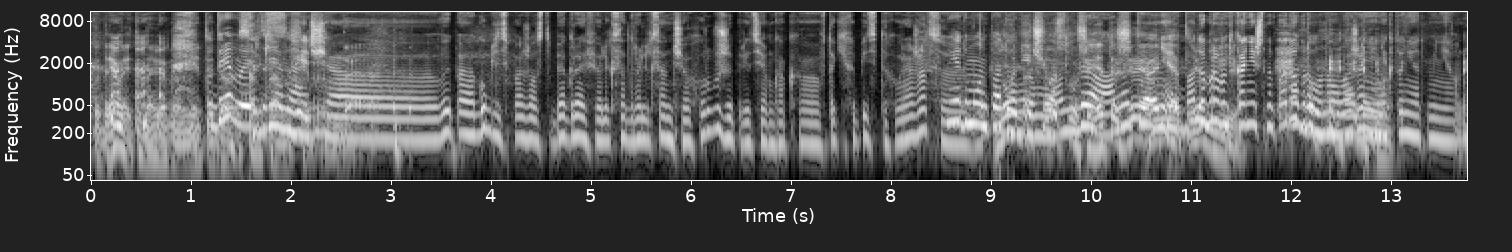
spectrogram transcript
Кудрявый, это, наверное, имеет Кудрявый Сергей. Андреевич, а, вы погуглите, пожалуйста, биографию Александра Александровича Хуружи перед тем, как в таких эпитетах выражаться. Ну, я думаю, он Ну, по-доброму. ничего, слушай, Да, это ну, же это- они Нет, по-доброму, конечно, по-доброму, но уважение никто не отменял. да.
